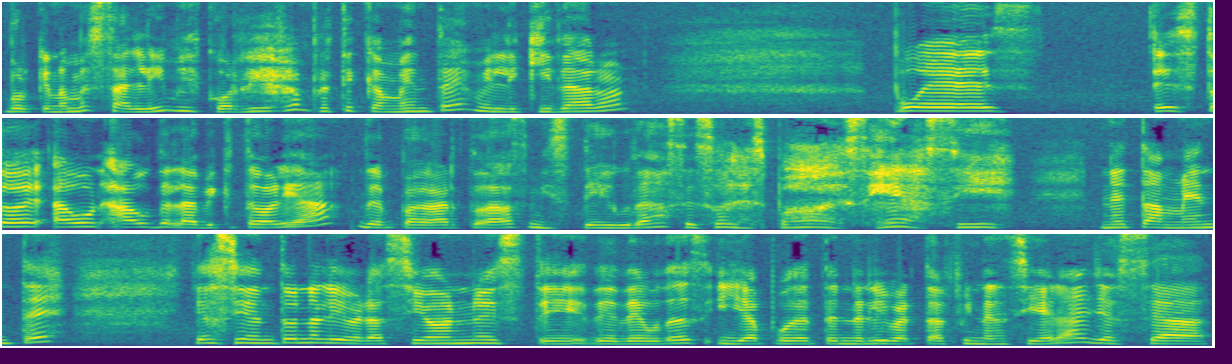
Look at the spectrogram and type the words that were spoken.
porque no me salí, me corrieron prácticamente, me liquidaron, pues estoy aún out de la victoria de pagar todas mis deudas, eso les puedo decir así, netamente. Ya siento una liberación este, de deudas y ya puedo tener libertad financiera, ya sea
